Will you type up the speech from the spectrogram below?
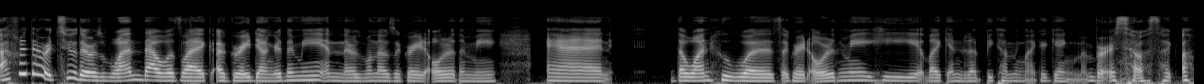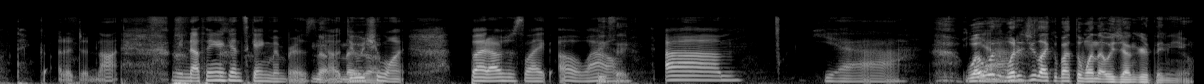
actually there were two. There was one that was like a grade younger than me and there was one that was a grade older than me. And the one who was a grade older than me, he like ended up becoming like a gang member. So I was like, oh, thank God I did not. I mean, nothing against gang members. No, you know, do at what you want. But I was just like, oh wow. safe. Um, yeah. what was, what did you like about the one that was younger than you?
